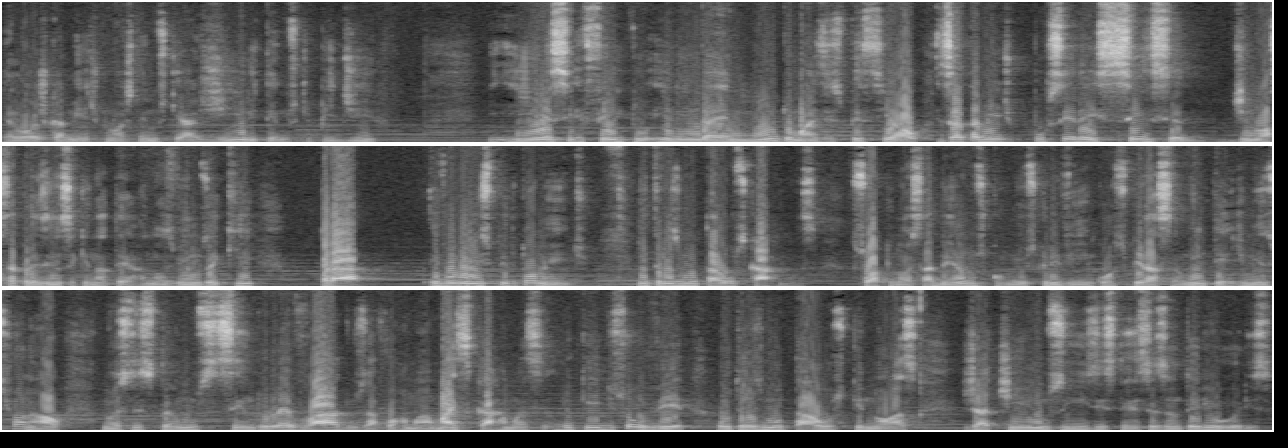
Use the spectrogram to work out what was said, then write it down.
É logicamente que nós temos que agir e temos que pedir. E esse efeito ele ainda é muito mais especial, exatamente por ser a essência de nossa presença aqui na Terra. Nós viemos aqui para evoluir espiritualmente e transmutar os karmas. Só que nós sabemos, como eu escrevi em Conspiração Interdimensional, nós estamos sendo levados a formar mais karmas do que dissolver ou transmutar os que nós já tínhamos em existências anteriores.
